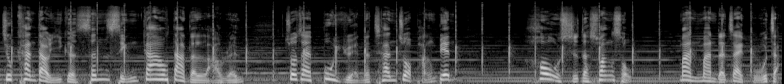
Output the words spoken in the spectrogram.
就看到一个身形高大的老人坐在不远的餐桌旁边，厚实的双手慢慢的在鼓掌。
